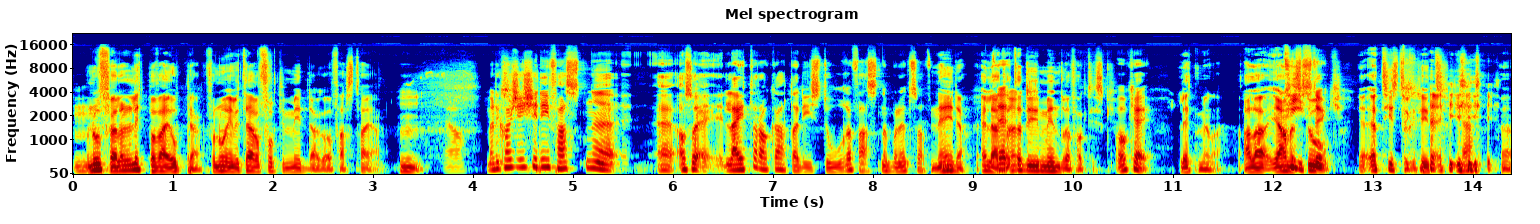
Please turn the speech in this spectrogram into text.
Mm. Men nå føler jeg det litt på vei opp igjen. For nå inviterer folk til middag og fester igjen. Mm. Men det er kanskje ikke de festene eh, Altså, Leter dere etter de store festene på nyttårsaften? Nei da. Jeg leter etter de mindre, faktisk. Ok. Litt mindre. Eller gjerne Ti stor. stykk. Ja, ja, ti stykker hit. Ja. Ja.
